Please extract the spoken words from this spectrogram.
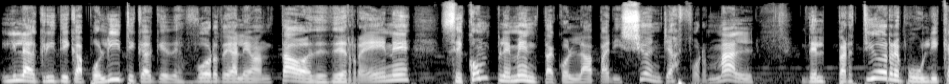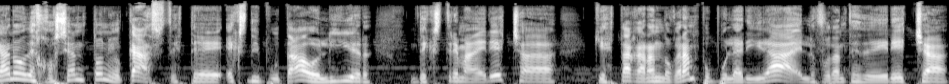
Y la crítica política que Desborde ha levantado desde RN se complementa con la aparición ya formal del Partido Republicano de José Antonio Cast, este exdiputado líder de extrema derecha que está ganando gran popularidad en los votantes de derecha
